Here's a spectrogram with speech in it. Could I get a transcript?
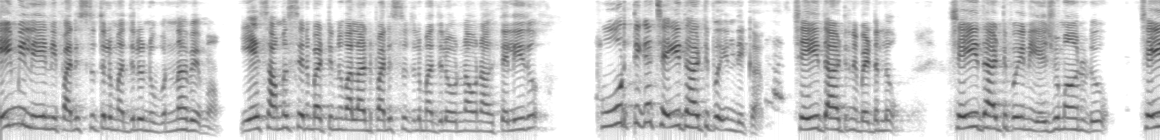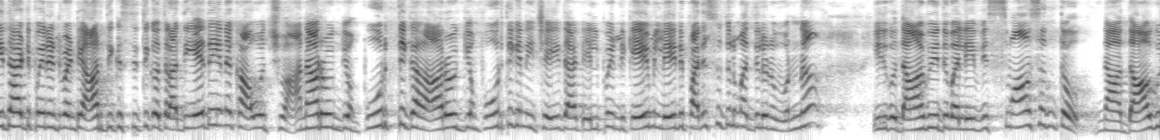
ఏమీ లేని పరిస్థితుల మధ్యలో నువ్వు ఉన్నావేమో. ఏ సమస్యను బట్టి నువ్వు అలాంటి పరిస్థితుల మధ్యలో ఉన్నావో నాకు తెలియదు పూర్తిగా చేయి దాటిపోయింది ఇక. చేయి దాటిన బిడ్డలు చేయి దాటిపోయిన యజమానుడు చేయి దాటిపోయినటువంటి ఆర్థిక స్థితిగతులు అది ఏదైనా కావచ్చు అనారోగ్యం పూర్తిగా ఆరోగ్యం పూర్తిగా నీ చేయి దాటి వెళ్ళిపోయింది. ఏమి లేని పరిస్థితుల మధ్యలో నువ్వు ఉన్నా ఇదిగో దావీదు వలె విశ్వాసంతో నా దాగు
